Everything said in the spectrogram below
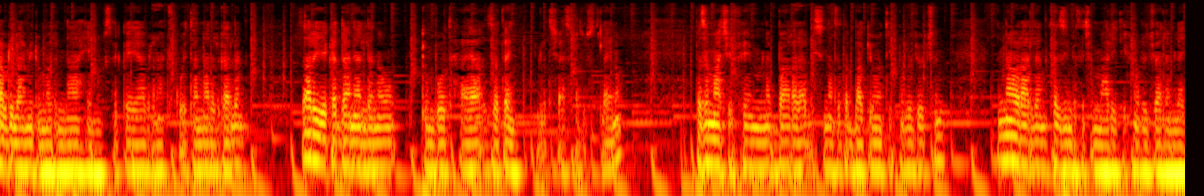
አብዱልሐሚድ ኡመር እና ሄኖክ ጸጋይ አብረናችሁ ቆይታ እናደርጋለን ዛሬ እየቀዳን ያለነው ግንቦት 29 2013 ላይ ነው። በዘማች ኤፍኤም ነባር አዳዲስና ተጠባቂ የሆኑ ቴክኖሎጂዎችን እናወራለን። ከዚህም በተጨማሪ ቴክኖሎጂ ዓለም ላይ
